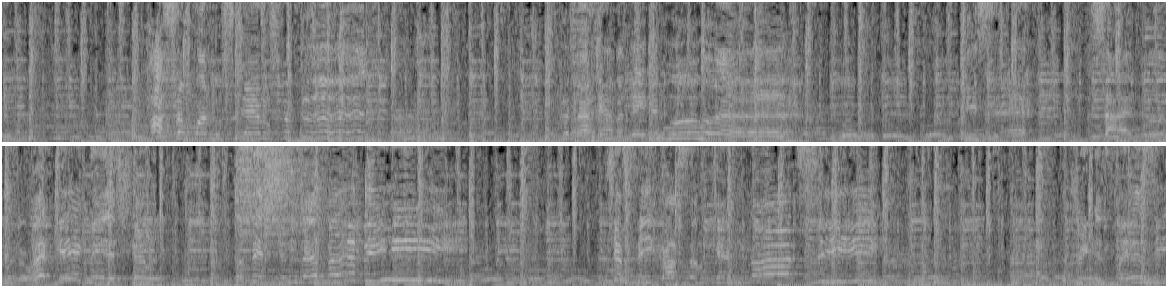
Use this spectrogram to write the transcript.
How someone who stands for good could not have a day that would. He said, aside for recognition, that it can never be. Just because some cannot see, the dream is plenty.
